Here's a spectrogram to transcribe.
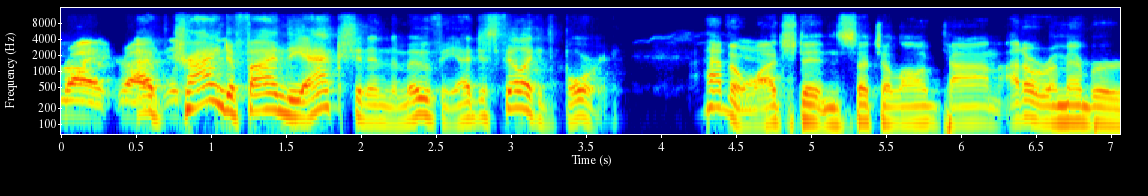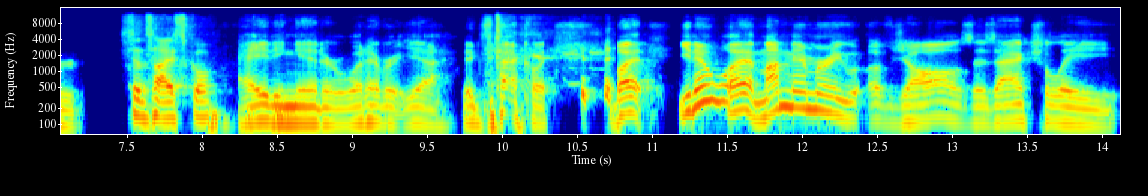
Right, right. I'm It's- trying to find the action in the movie. I just feel like it's boring I haven't Yeah. watched it in such a long time. I don't remember since high school. hating it or whatever. Yeah, exactly. but you know what? My memory of Jaws is actually,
